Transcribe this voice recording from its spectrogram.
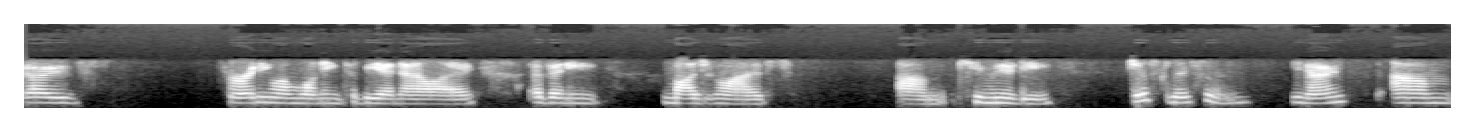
goes for anyone wanting to be an ally of any marginalised um, community just listen, you know. Um,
